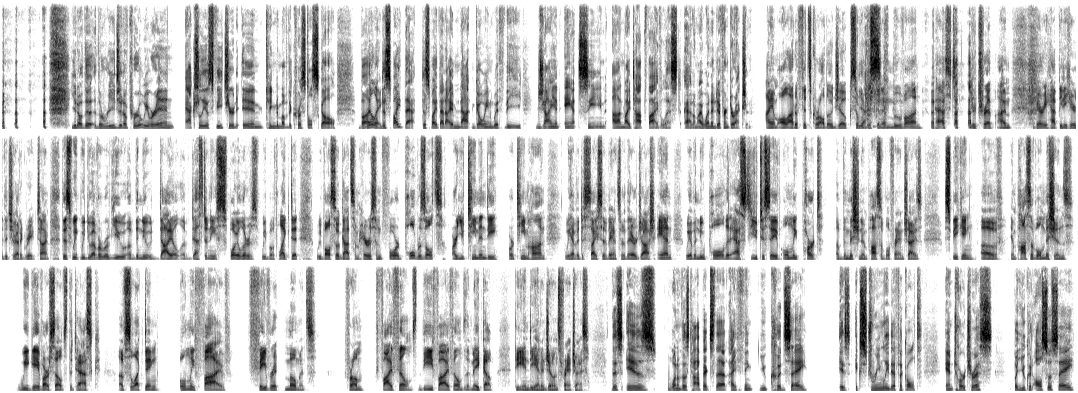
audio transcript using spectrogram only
you know, the, the region of Peru we were in actually is featured in Kingdom of the Crystal Skull. But really? despite that, despite that, I am not going with the giant ant scene on my top five list, Adam. I went a different direction. I am all out of Fitzcarraldo jokes, so Yes. we're just going to move on past your trip. I'm very happy to hear that you had a great time. This week, we do have a review of the new Dial of Destiny. Spoilers, we both liked it. We've also got some Harrison Ford poll results. Are you Team Indy or Team Han? We have a decisive answer there, Josh. And we have a new poll that asks you to save only part of the Mission Impossible franchise. Speaking of impossible missions, we gave ourselves the task of selecting only five favorite moments from five films, the five films that make up the Indiana Jones franchise. This is one of those topics that I think you could say is extremely difficult and torturous, but you could also say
